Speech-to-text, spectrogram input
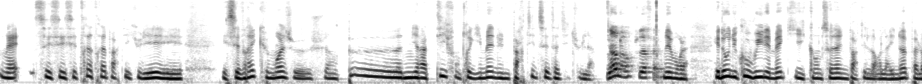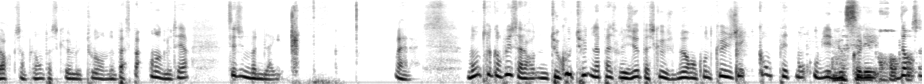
Ouais, c'est très très particulier et, et c'est vrai que moi je, je suis un peu admiratif entre guillemets d'une partie de cette attitude-là. Non, non, tout à fait. Mais voilà. Et donc du coup oui les mecs qui cancellaient une partie de leur line-up alors que simplement parce que le tour ne passe pas en Angleterre, c'est une bonne blague. Voilà. Mon truc en plus, alors du coup tu ne l'as pas sous les yeux parce que je me rends compte que j'ai complètement oublié de le coller propres, dans, ça.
